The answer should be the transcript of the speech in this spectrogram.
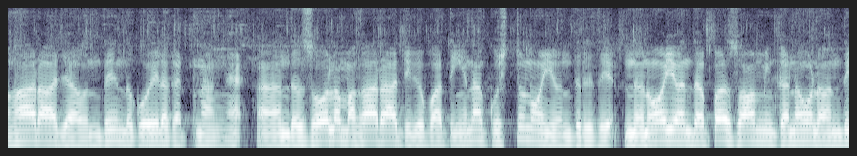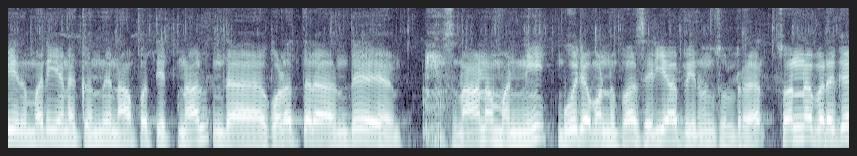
மகாராஜா வந்து இந்த கோயிலை கட்டினாங்க. அந்த சோழ மகாராஜுக்கு பார்த்தீங்கன்னா குஷ்ட நோய் வந்துருது. இந்த நோய் வந்தப்ப சுவாமி கனவுல வந்து இது மாதிரி எனக்கு வந்து நாற்பத்தெட்டு நாள் இந்த குளத்துல வந்து ஸ்நானம் பண்ணி பூஜை பண்ணுப்பா சரியா போயிரும்னு சொல்றார் சொன்ன பிறகு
